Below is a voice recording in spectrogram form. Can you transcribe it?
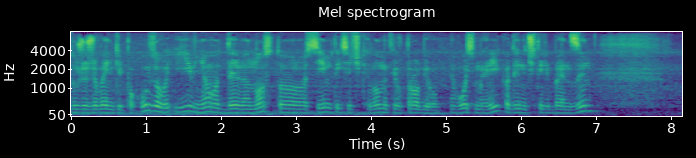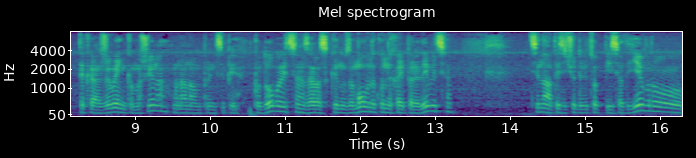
дуже живенький по кузову, і в нього 97 тисяч кілометрів пробігу. Восьмий рік, 1,4 бензин. Така живенька машина, вона нам, в принципі, подобається. Зараз кину замовнику, нехай передивиться. Ціна 1950 євро.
